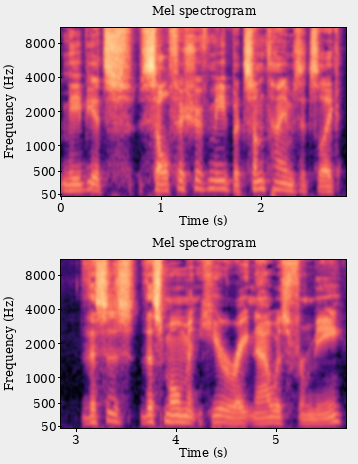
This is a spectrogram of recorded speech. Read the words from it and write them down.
maybe it's selfish of me, but sometimes it's like this is this moment here right now is for me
